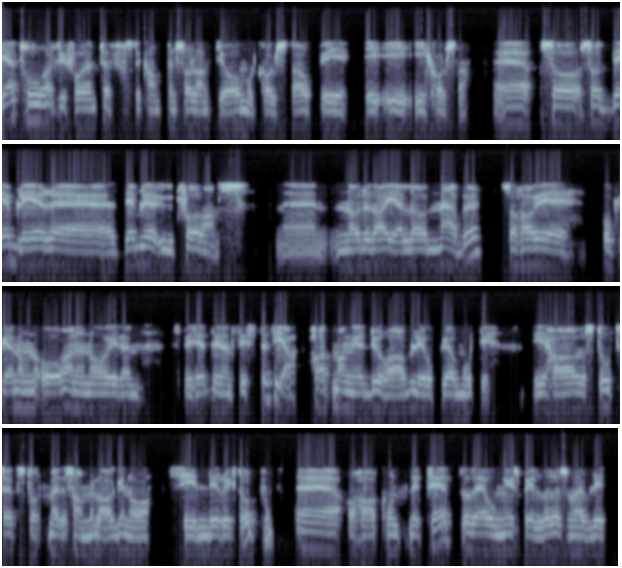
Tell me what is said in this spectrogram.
jeg tror at vi får den tøffeste kampen så langt i år mot Kolstad oppe i, i, i Kolstad. Eh, så, så det, blir, det, blir, utfordrende. Når det da gjelder Nærbø, så har vi opp gjennom årene nå, i den, spesielt i den siste tida, hatt mange durable oppgjør mot dem. De har stort sett stått med det samme laget nå siden de rykket opp. Eh, og har kontinuitet. og Det er unge spillere som er blitt,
